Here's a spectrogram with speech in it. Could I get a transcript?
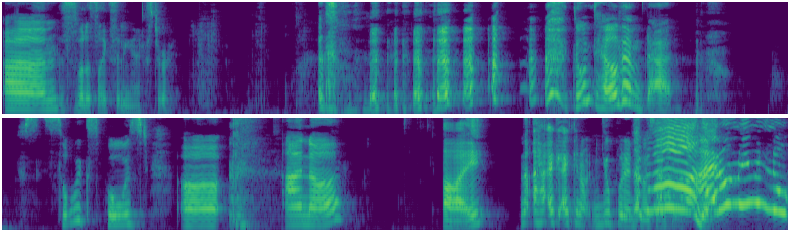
Um, This is what it's like sitting next to her. don't tell them that. So exposed. Uh, Anna. I No, I, I- cannot. You put it into a come sentence. on! I don't even know.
